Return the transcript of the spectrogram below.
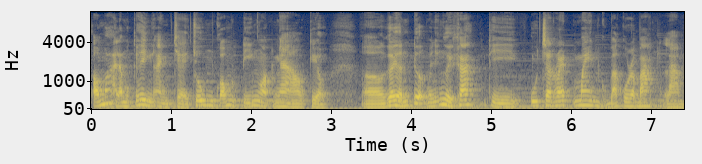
Tóm lại là một cái hình ảnh trẻ trung có một tí ngọt ngào kiểu uh, gây ấn tượng với những người khác thì Ultra Red Man của Baccarat làm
